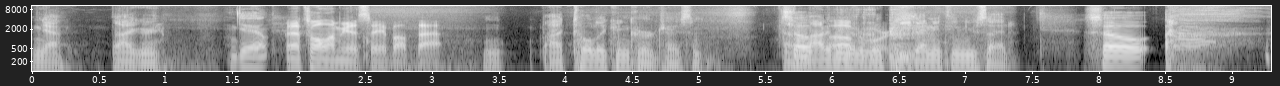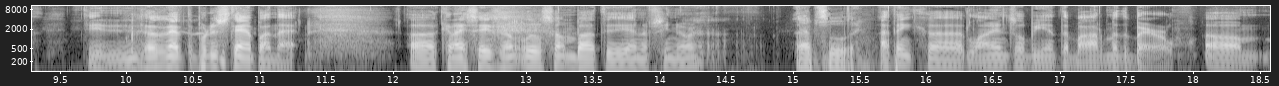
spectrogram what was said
Yeah, I agree. Yeah. That's all I'm going to say about that. I totally concur, Jason. And So- I'm not even going to repeat anything you said. So he doesn't have to put his stamp on that. Uh, can I say something, a little something about the NFC North? Absolutely. I think uh, Lions will be at the bottom of the barrel. Um,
